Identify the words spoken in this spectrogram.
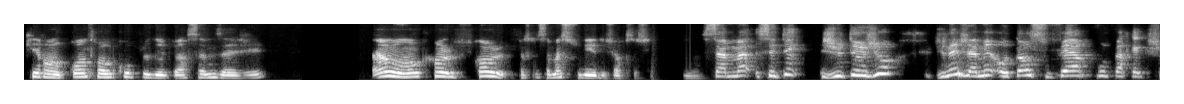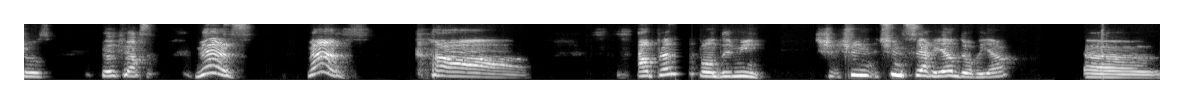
qui rencontrent un couple de personnes âgées. Un moment, quand le, quand parce que ça m'a saoulé de faire ce Ça m'a, c'était, je te jure, je n'ai jamais autant souffert pour faire quelque chose que faire. Mince, mince, ah, en pleine pandémie, tu, tu, ne sais rien de rien, euh,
